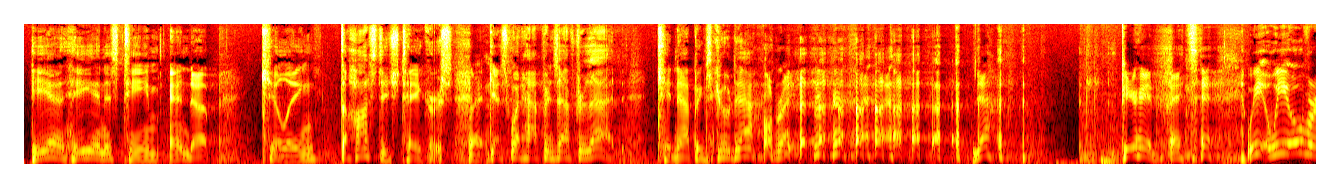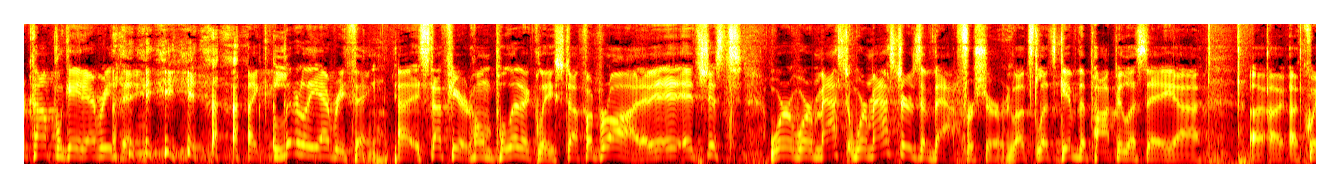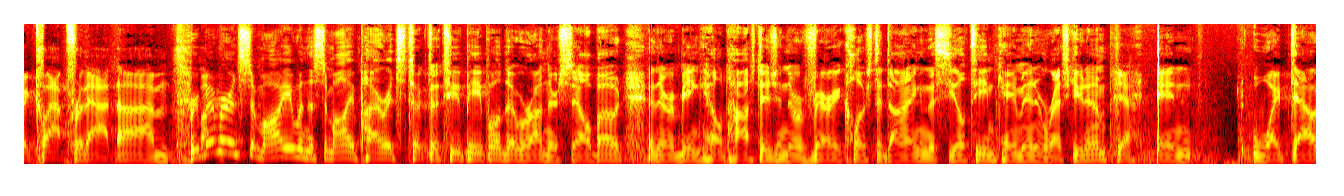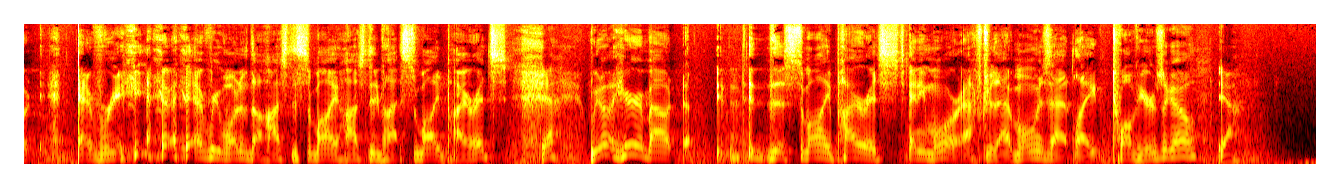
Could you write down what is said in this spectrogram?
He he and his team end up killing the hostage takers. Right. Guess what happens after that? Kidnappings go down. Right. yeah. Period. we we overcomplicate everything, yeah. like literally everything. Uh, stuff here at home, politically, stuff abroad. It, it's just we're we're master we're masters of that for sure. Let's let's give the populace a uh, a, a, quick clap for that. Um, Remember but, in Somalia when the Somali pirates took the two people that were on their sailboat and they were being held hostage and they were very close to dying, and the SEAL team came in and rescued them. Yeah, and wiped out every every one of the hostage Somali hostage Somali pirates. Yeah, we don't hear about the Somali pirates anymore after that. When was that? Like twelve years ago? Yeah.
